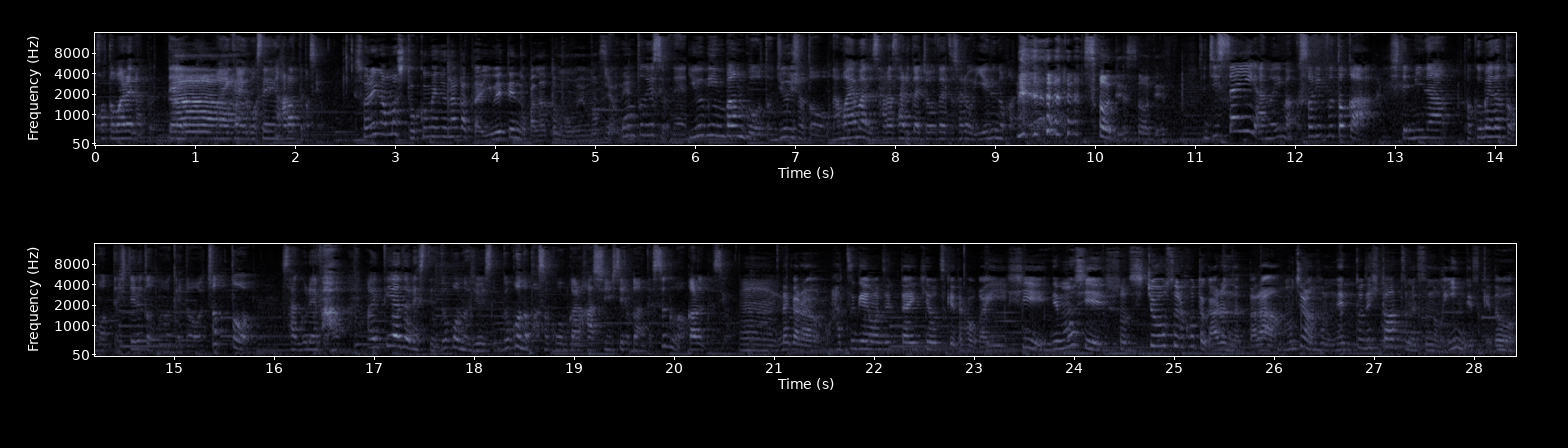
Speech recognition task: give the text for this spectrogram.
断れなくって毎回5000円払ってますよそれがもし匿名じゃなかったら言えてんのかなとも思いますよね。本当ですよね。郵便番号と住所と名前までさらされた状態でそれを言えるのかって そうですそうです。実際あの今クソリプとかしてみんな匿名だと思ってしてると思うけどちょっと探れば IP アドレスってどこの住所どこのパソコンから発信してるかなんてすぐ分かるんですよ。うん、だから発言は絶対気をつけた方がいいしでもしそう主張することがあるんだったらもちろんそのネットで人集めするのもいいんですけど、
